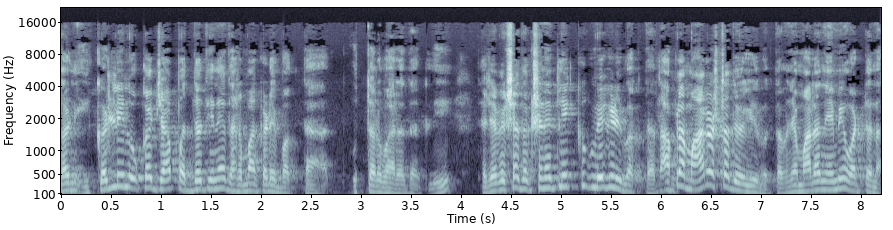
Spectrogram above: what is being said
कारण इकडली लोक ज्या पद्धतीने धर्माकडे बघतात उत्तर भारतातली त्याच्यापेक्षा दक्षिणेतली एक वेगळी बघतात. आपल्या महाराष्ट्रात वेगळी बघतात. म्हणजे मला नेहमी वाटतं ना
